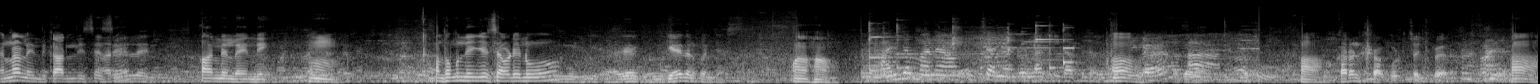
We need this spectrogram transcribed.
ఎన్నాళ్ళు అయింది కార్లు తీసేసి? ఆరు నెలలు అయింది. అంతకుముందు ఏం చేసావాడే నువ్వు? అదే గేదెలు ఆహా. ఆ. కరెంట్ షాక్ కొట్టి చచ్చిపోయారు. ఆ.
